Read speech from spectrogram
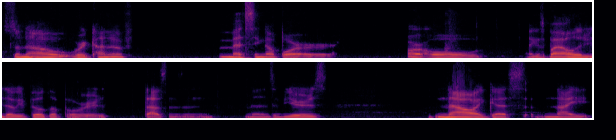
So now we're kind of messing up our our whole, I guess, biology that we've built up over thousands and millions of years. Now, I guess night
